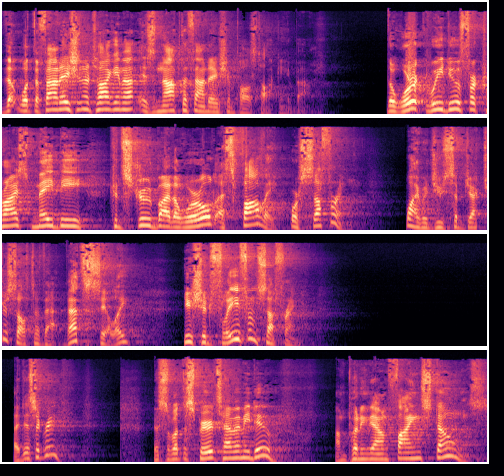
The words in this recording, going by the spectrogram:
That what the foundation they're talking about is not the foundation Paul's talking about. The work we do for Christ may be construed by the world as folly or suffering. Why would you subject yourself to that? That's silly. You should flee from suffering. I disagree. This is what the Spirit's having me do. I'm putting down fine stones.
